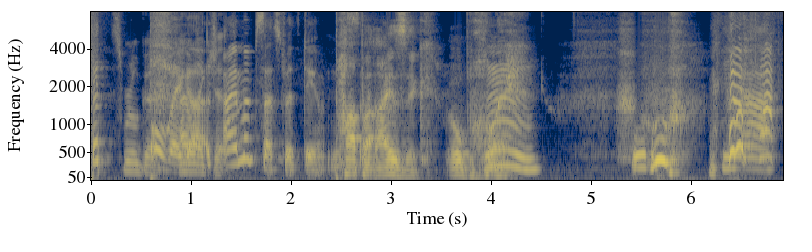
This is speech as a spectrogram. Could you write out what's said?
It's real good. Oh my I gosh. I'm obsessed with Dune. Papa Isaac. Oh boy. Mm. Yeah.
